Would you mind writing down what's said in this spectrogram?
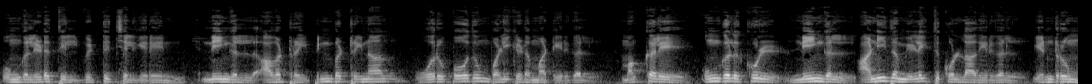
உங்களிடத்தில் விட்டுச் செல்கிறேன். நீங்கள் அவற்றை பின்பற்றினால் ஒருபோதும் வழிகிட மாட்டீர்கள். மக்களே உங்களுக்குள் நீங்கள் அநீதம் இழைத்துக் கொள்ளாதீர்கள் என்றும்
